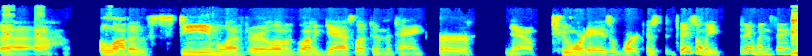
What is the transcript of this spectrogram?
uh, a lot of steam left or a lot, of, a lot of gas left in the tank for you know two more days of work because today's only today Wednesday.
